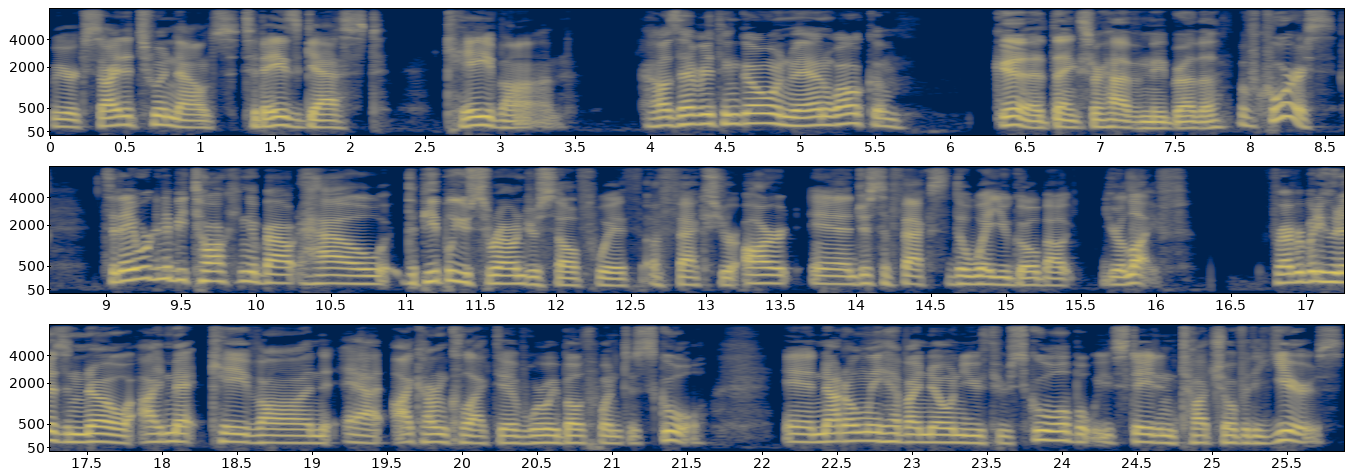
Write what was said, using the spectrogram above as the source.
we are excited to announce today's guest, Kaivon. How's everything going, man? Welcome. Good. Thanks for having me, brother. Of course. Today, we're going to be talking about how the people you surround yourself with affects your art and just affects the way you go about your life. For everybody who doesn't know, I met Kaivon at Icon Collective, where we both went to school. And not only have I known you through school, but we've stayed in touch over the years.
